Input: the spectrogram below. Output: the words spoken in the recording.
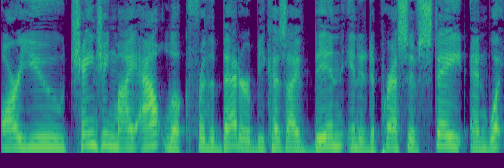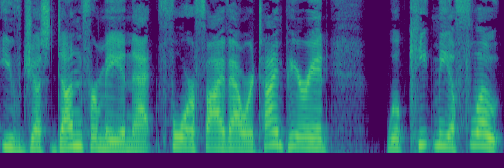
are you changing my outlook for the better because I've been in a depressive state and what you've just done for me in that four or five hour time period will keep me afloat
